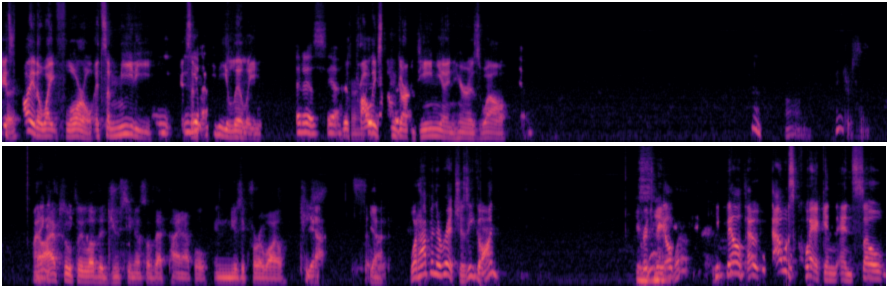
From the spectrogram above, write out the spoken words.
it's probably the white floral. It's a meaty, it's yeah, a meaty lily. it is. Yeah. There's Okay. probably some gardenia in here as well. Hmm. Oh, interesting. I No, I absolutely love the juiciness of that pineapple in music for a while. Jeez. Yeah. So Yeah. good. what happened to Rich? Is he gone? He's Rich asleep. bailed, he bailed out. That was quick and and so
